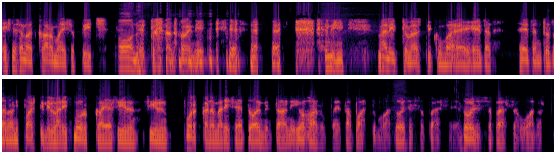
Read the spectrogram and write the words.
eikö ne sano, että karma is a bitch? On. Että sanoin, niin, niin välittömästi kun mä hei, heitän, heitän tota noin, pastilivärit nurkkaan ja siirryn, siirryn porkkanamäriseen toimintaan, niin johan rupeaa tapahtumaan toisessa päässä ja toisessa päässä huonosti.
